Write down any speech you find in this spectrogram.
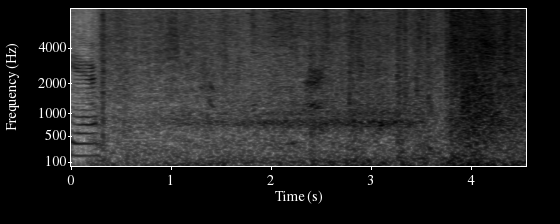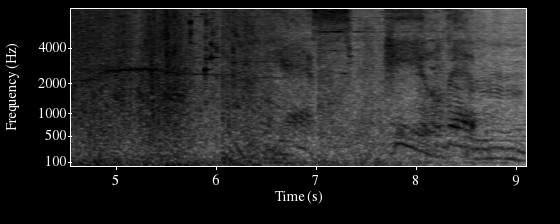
here? Yes, kill them.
